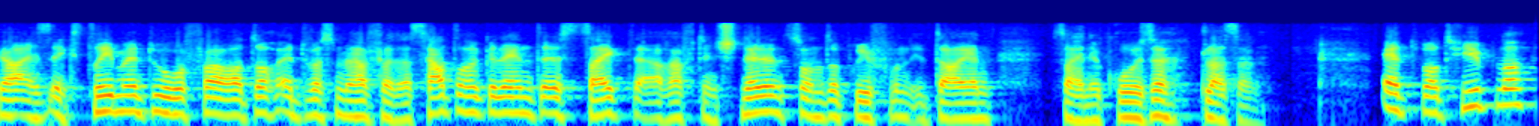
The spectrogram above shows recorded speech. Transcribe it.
ja als Extrem-Enduro-Fahrer doch etwas mehr für das härtere Gelände ist, zeigte er auf den schnellen Sonderbrief von Italien seine große Klasse. Edward Hübner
